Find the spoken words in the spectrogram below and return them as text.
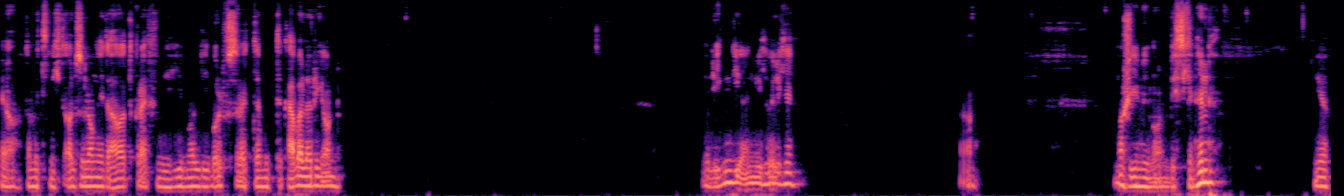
Ja, damit es nicht allzu lange dauert, greifen wir hier mal die Wolfsreiter mit der Kavallerie an. Wo liegen die eigentlich welche? Marschieren wir mal ein bisschen hin. Hier.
